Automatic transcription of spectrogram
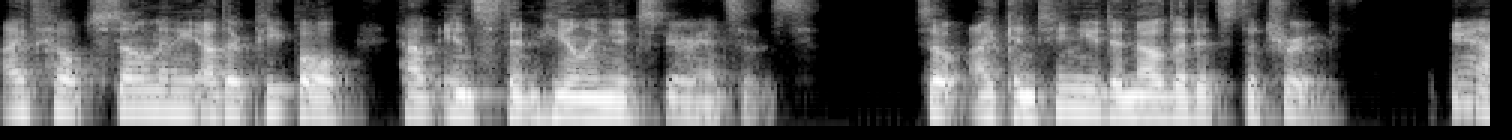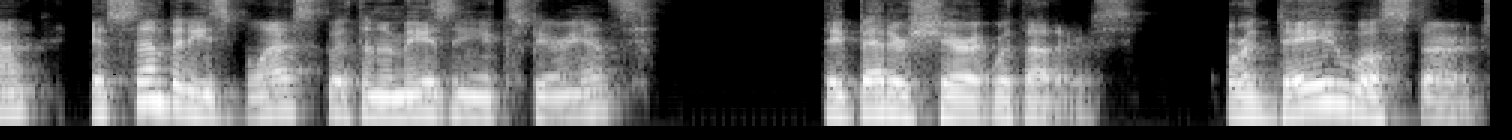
I've helped so many other people have instant healing experiences. So I continue to know that it's the truth. And if somebody's blessed with an amazing experience, they better share it with others, or they will start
